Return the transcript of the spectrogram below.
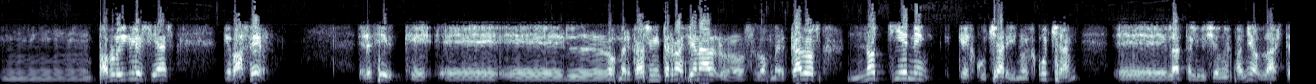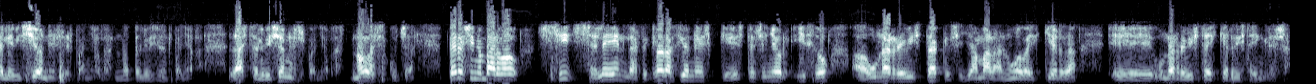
mm, Pablo Iglesias que va a hacer es decir que los mercados internacionales los, los mercados no tienen que escuchar y no escuchan eh, la televisión española, las televisiones españolas, no televisión española, las televisiones españolas, no las escuchan. Pero, sin embargo, sí se leen las declaraciones que este señor hizo a una revista que se llama La Nueva Izquierda, eh, una revista izquierdista inglesa.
